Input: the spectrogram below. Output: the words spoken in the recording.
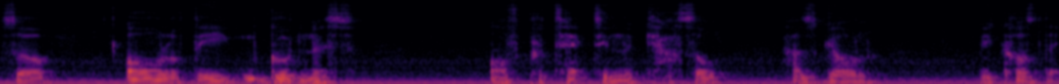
so all of the goodness of protecting the castle has gone because the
